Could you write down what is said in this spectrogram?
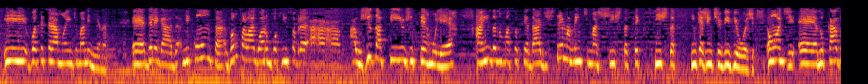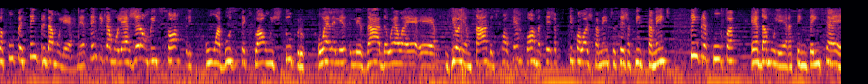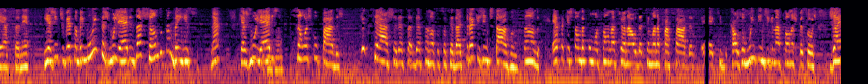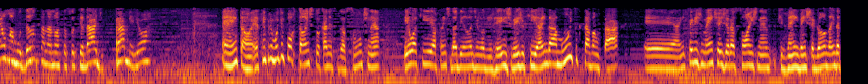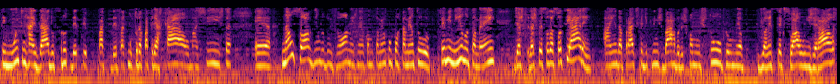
e você será mãe de uma menina. É, delegada, me conta, vamos falar agora um pouquinho sobre a, a, a, os desafios de ser mulher, ainda numa sociedade extremamente machista, sexista em que a gente vive hoje, onde, é, no caso, a culpa é sempre da mulher, né? Sempre que a mulher geralmente sofre um abuso sexual, um estupro, ou ela é lesada, ou ela é, é violentada de qualquer forma, seja psicologicamente ou seja fisicamente, sempre a culpa é da mulher, a tendência é essa, né? E a gente vê também muitas mulheres achando também isso, né? Que as mulheres uhum. são as culpadas. O que, que, você acha dessa, dessa nossa sociedade? Será que a gente está avançando? Essa questão da comoção nacional da semana passada, é, que causou muita indignação nas pessoas, já é uma mudança na nossa sociedade para melhor? É, então, é sempre muito importante tocar nesses assuntos, né? Eu aqui à frente da Deana de Angra dos Reis vejo que ainda há muito que se avançar. É, infelizmente as gerações né, que vêm vem chegando ainda tem muito enraizado o fruto desse, dessa cultura patriarcal, machista, é, não só vindo dos homens, né, como também um comportamento feminino também, de as, das pessoas associarem ainda a prática de crimes bárbaros como estupro, violência sexual em geral,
